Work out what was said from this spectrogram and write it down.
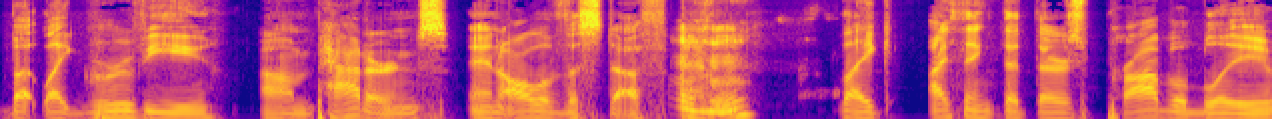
but like groovy um, patterns and all of the stuff. And Mhm. Like I think that there's probably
